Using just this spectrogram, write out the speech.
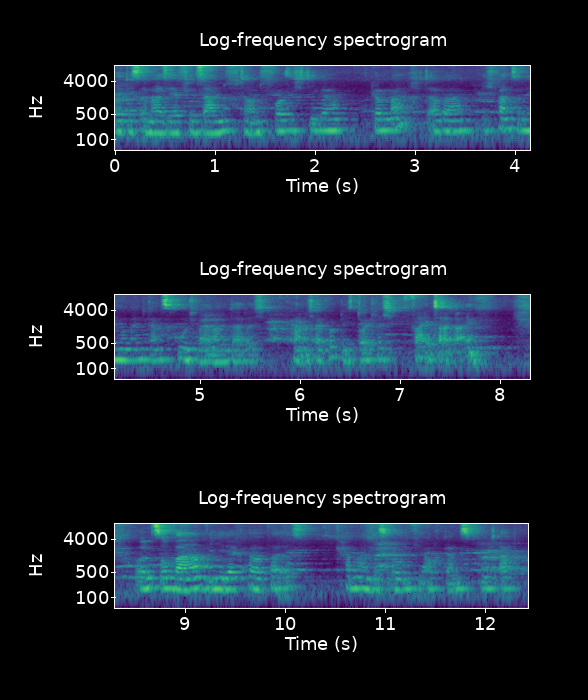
wird es immer sehr viel sanfter und vorsichtiger gemacht. Aber ich fand es in dem Moment ganz gut, weil man dadurch kam ich halt wirklich deutlich weiter rein. Und so warm wie der Körper ist, kann man das irgendwie auch ganz gut ab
